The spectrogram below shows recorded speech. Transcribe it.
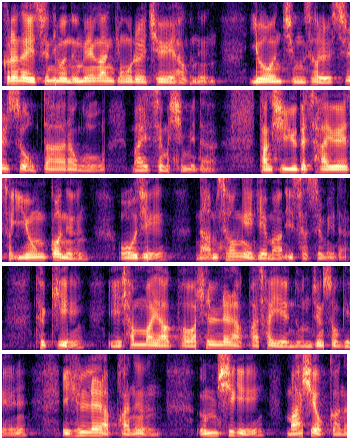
그러나 예수님은 음행한 경우를 제외하고는 이혼 증서를 쓸 수 없다라고 말씀하십니다. 당시 유대 사회에서 이혼권은 오직 남성에게만 있었습니다. 특히 이 샴마야 학파와 힐렐 학파 사이의 논쟁 속에 이 힐렐 학파는 음식이 맛이 없거나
